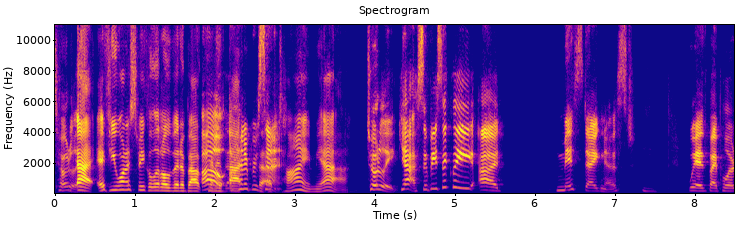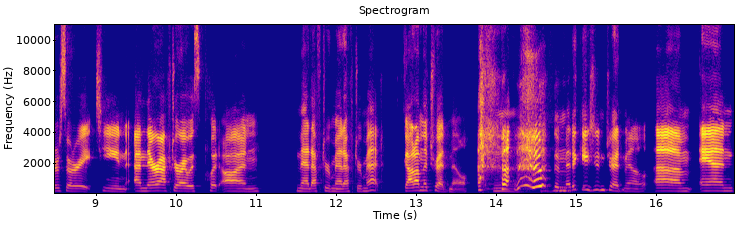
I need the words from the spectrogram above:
totally. yeah if you want to speak a little bit about kind Oh, of that, 100%. that time yeah Totally. Yeah. So basically, uh, misdiagnosed Mm. with bipolar disorder 18. And thereafter, I was put on med after med after med, got on the treadmill, Mm. the Mhm. medication treadmill. Um, and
